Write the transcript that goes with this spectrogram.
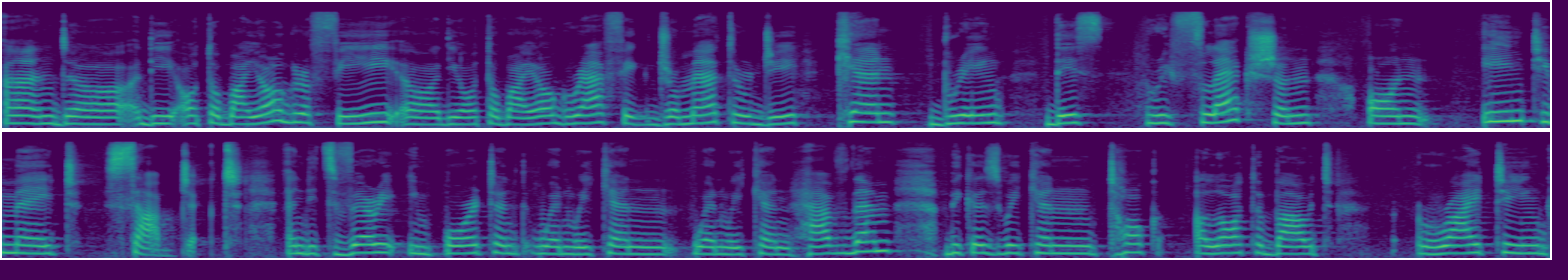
And uh, the autobiography, uh, the autobiographic dramaturgy can bring this reflection on intimate subject and it's very important when we can when we can have them because we can talk a lot about writing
